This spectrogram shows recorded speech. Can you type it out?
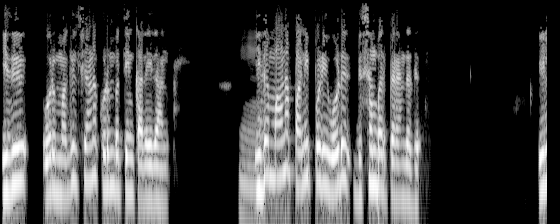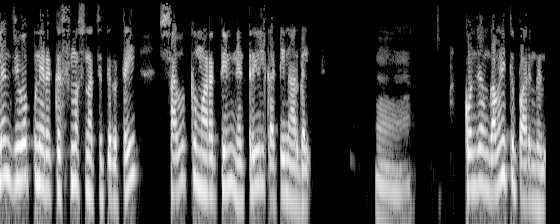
இது ஒரு மகிழ்ச்சியான குடும்பத்தின் கதைதான். இதமான பனிப்பொழிவோடு டிசம்பர் பிறந்தது. இளஞ்சிவப்பு நிற கிறிஸ்துமஸ் நட்சத்திரத்தை சவுக்கு மரத்தின் நெற்றியில் கட்டினார்கள். கொஞ்சம் கவனித்து பாருங்கள்.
